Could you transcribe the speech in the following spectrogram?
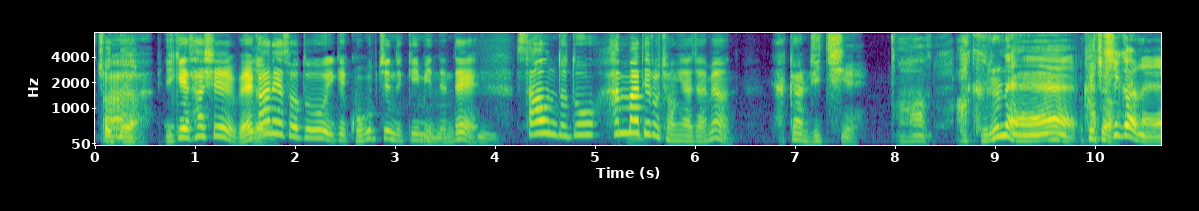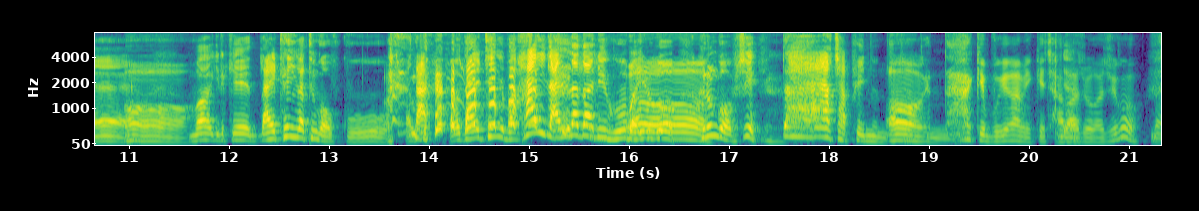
좋네요. 아, 이게 사실 외관에서도 이게 고급진 느낌이 있는데 음. 사운드도 한마디로 정의하자면 약간 rich해. 아, 아 그러네. 그쵸? 같이 가네. 어, 어. 막 이렇게 날탱이 같은 거 없고 아, 나, 어, 날탱이 막 high 날라다니고 막 이런 거 어. 그런 거 없이 딱 잡혀 있는. 어, 음. 딱 이렇게 무게감 있게 잡아줘가지고 네.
